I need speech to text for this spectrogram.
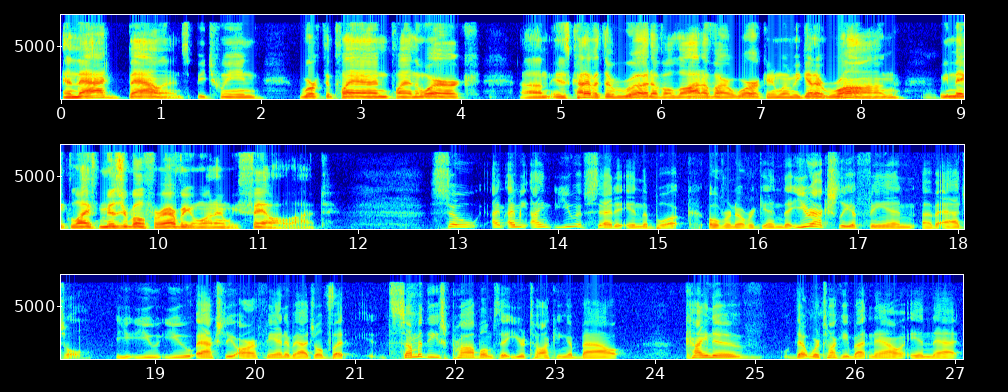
And that balance between work the plan, plan the work, um, is kind of at the root of a lot of our work. And when we get it wrong, we make life miserable for everyone and we fail a lot. So, I, I mean, I, you have said in the book over and over again that you're actually a fan of Agile. You, you, actually are a fan of Agile, but some of these problems that you're talking about, kind of that we're talking about now, in that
